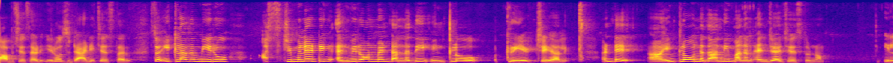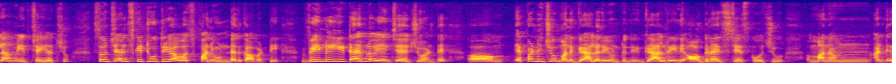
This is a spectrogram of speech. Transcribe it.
బాబు చేశాడు ఈరోజు డాడీ చేస్తారు. సో ఇట్లాగా మీరు ఆ స్టిమ్యులేటింగ్ ఎన్విరాన్మెంట్ అన్నది ఇంట్లో క్రియేట్ చేయాలి. అంటే ఇంట్లో ఉన్నదాన్ని మనం ఎంజాయ్ చేస్తున్నాం. ఇలా మీరు చేయొచ్చు. సో జెంట్స్కి టూ త్రీ అవర్స్ పని ఉండదు కాబట్టి వీళ్ళు ఈ టైంలో ఏం చేయొచ్చు అంటే um, ఎప్పటి నుంచో మన గ్యాలరీ ఉంటుంది. గ్యాలరీని ఆర్గనైజ్ చేసుకోవచ్చు. మనం అంటే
